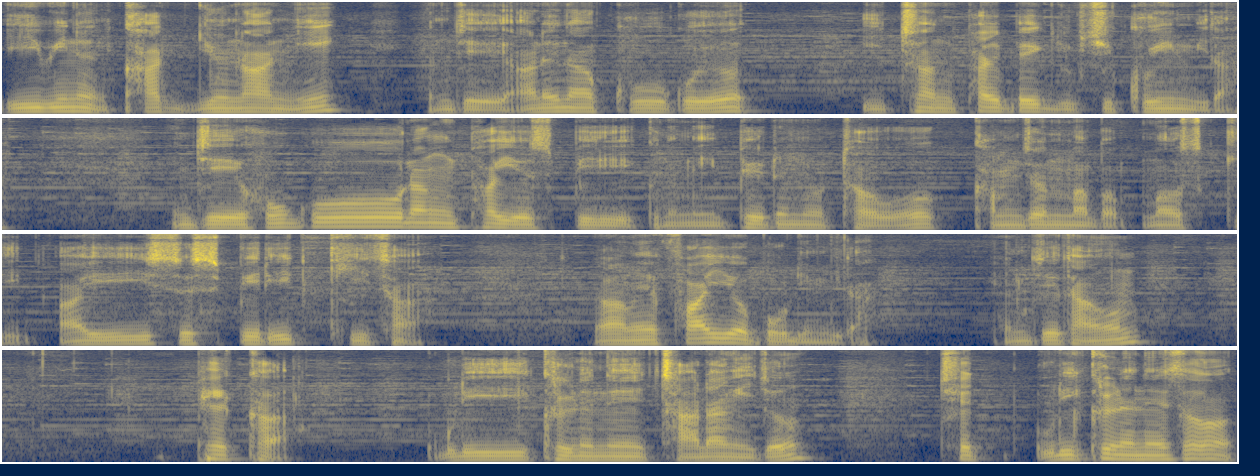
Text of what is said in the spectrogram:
2위는 갓윤한이 현재 아레나 9고요 2869입니다. 현재 호구랑 파이어 스피릿, 그 다음에 이페르노 타워, 감전 마법, 머스킷, 아이스 스피릿, 기사, 그 다음에 파이어볼입니다. 현재 다음 페카, 우리 클랜의 자랑이죠. 최, 우리 클랜에서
